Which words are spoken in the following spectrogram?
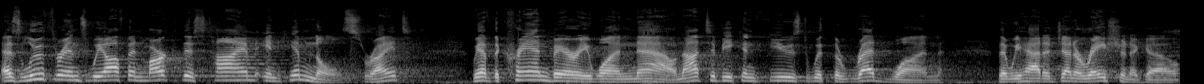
As Lutherans, we often mark this time in hymnals, right? We have the cranberry one now, not to be confused with the red one that we had a generation ago.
